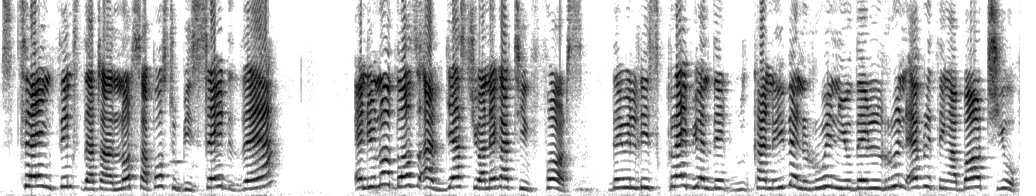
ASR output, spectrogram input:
saying things that are not supposed to be said there. And you know those are just your negative thoughts. They will describe you and they can even ruin you. They will ruin everything about you.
